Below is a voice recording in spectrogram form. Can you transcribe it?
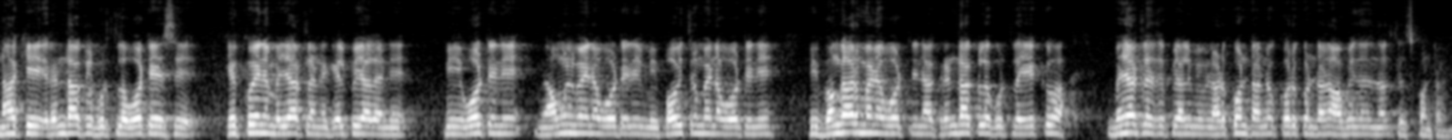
నాకు రెండాకుల గుర్తులో ఓటేసి ఎక్కువైన మెజార్టీలను గెలిపించాలని మీ ఓటుని మీ అమూల్యమైన ఓటుని మీ పవిత్రమైన ఓటుని మీ బంగారమైన ఓటుని నాకు రెండాకుల గుర్తులో ఎక్కువ మెజార్టీలో తెప్పించాలని మిమ్మల్ని అడుక్కుంటాను కోరుకుంటాను అభినందనలు తెలుసుకుంటాను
